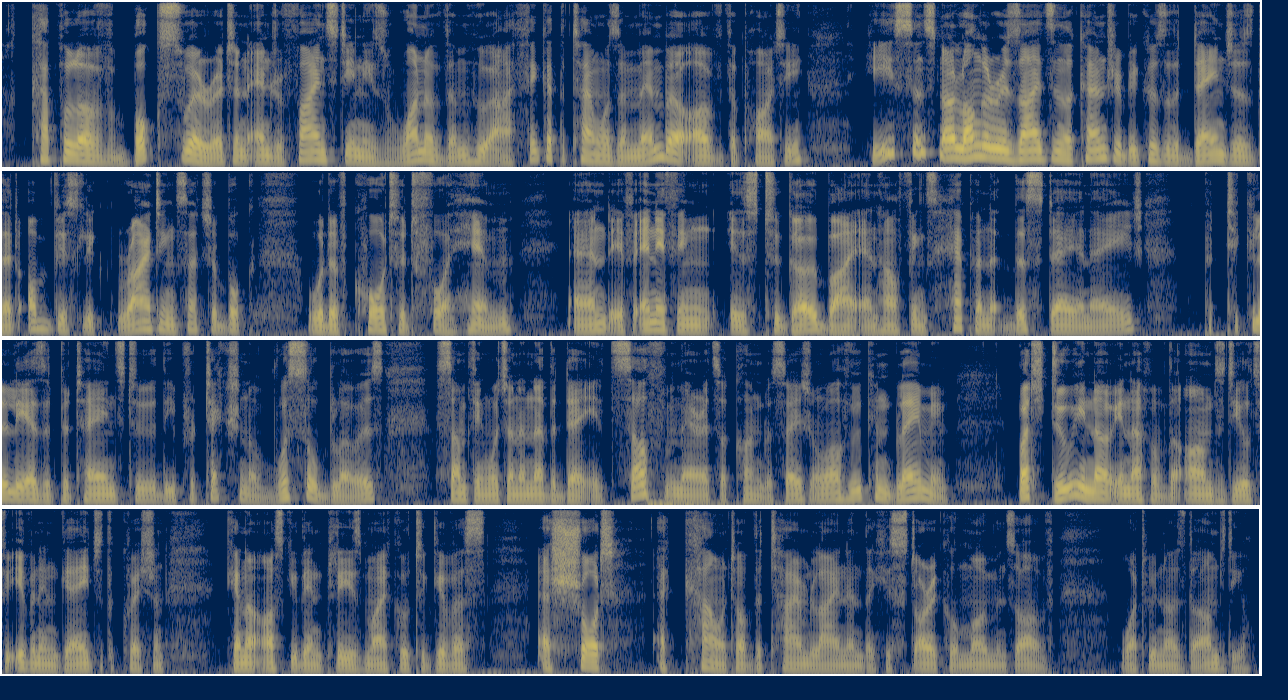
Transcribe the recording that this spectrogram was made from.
A couple of books were written. Andrew Feinstein is one of them, who I think at the time was a member of the party. He since no longer resides in the country because of the dangers that obviously writing such a book would have courted for him. And if anything is to go by and how things happen at this day and age, particularly as it pertains to the protection of whistleblowers, something which on another day itself merits a conversation. Well, who can blame him? But do we know enough of the arms deal to even engage the question? Can I ask you then, please, Michael, to give us a short account of the timeline and the historical moments of what we know as the arms deal?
